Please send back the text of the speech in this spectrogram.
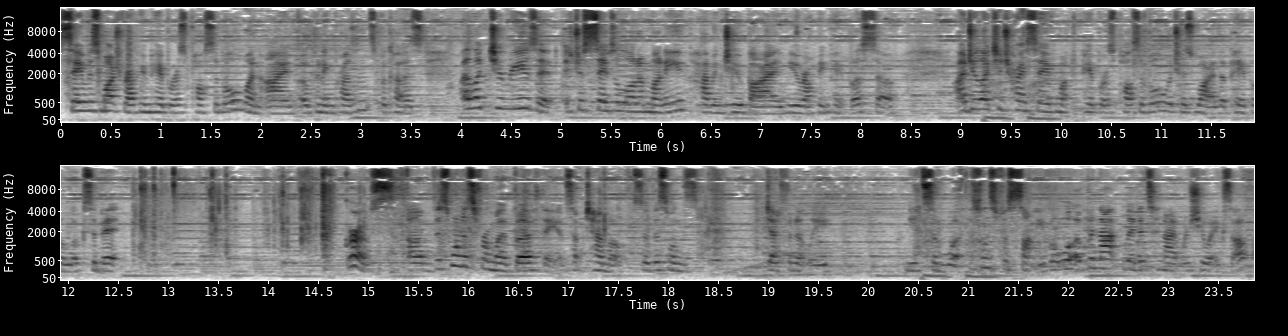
save as much wrapping paper as possible when I'm opening presents because I like to reuse it. It just saves a lot of money having to buy new wrapping paper, so I do like to try save as much paper as possible, which is why the paper looks a bit gross. Um, this one is from my birthday in September, so this one's definitely needs some work. This one's for Sunny, but we'll open that later tonight when she wakes up.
